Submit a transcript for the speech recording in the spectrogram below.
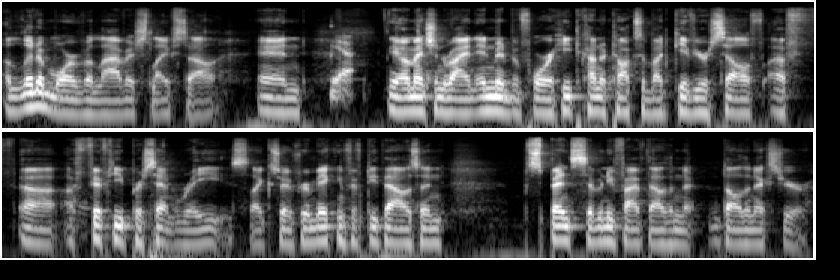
a little more of a lavish lifestyle. And yeah. you know i mentioned ryan inman before he kind of talks about give yourself a, uh, a 50% raise. Like so if you're making 50000 spend $75000 next year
